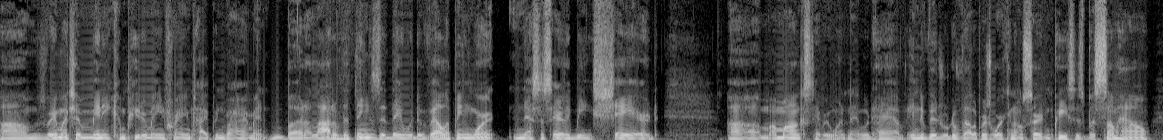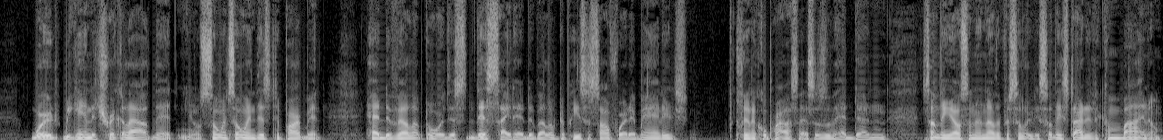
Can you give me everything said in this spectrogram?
Um, it was very much a mini computer mainframe type environment, but a lot of the things that they were developing weren't necessarily being shared um, amongst everyone. They would have individual developers working on certain pieces, but somehow word began to trickle out that you know so and so in this department had developed, or this this site had developed a piece of software that managed clinical processes, or they had done something else in another facility. So they started to combine them.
